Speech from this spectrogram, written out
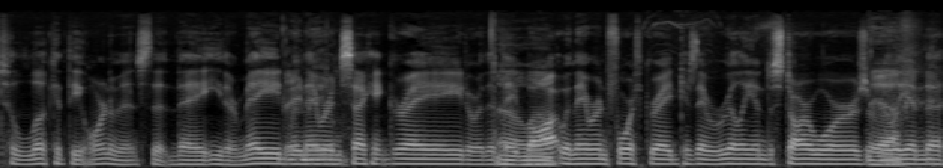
to look at the ornaments that they either made when they made were in second grade or that they Oh, wow. bought when they were in fourth grade because they were really into Star Wars or Yeah. really into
